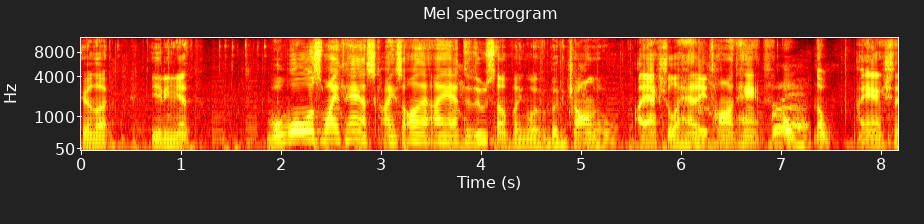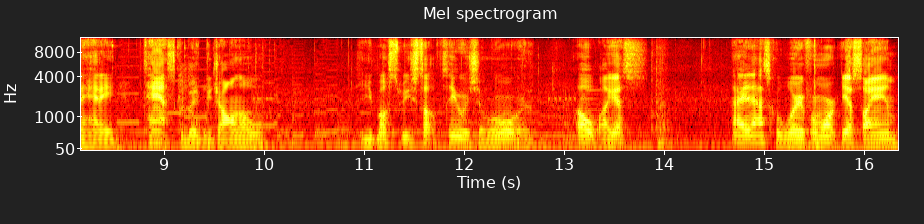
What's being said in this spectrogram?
You're not eating it? Well, what was my task? I saw that I had to do something with Big Jono. I actually had a taunt task. Oh, no. I actually had a task, Big Jono. You must be stuffed. Here is a reward. Oh, I guess. Hey, that's cool. Ready for more? Yes, I am.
